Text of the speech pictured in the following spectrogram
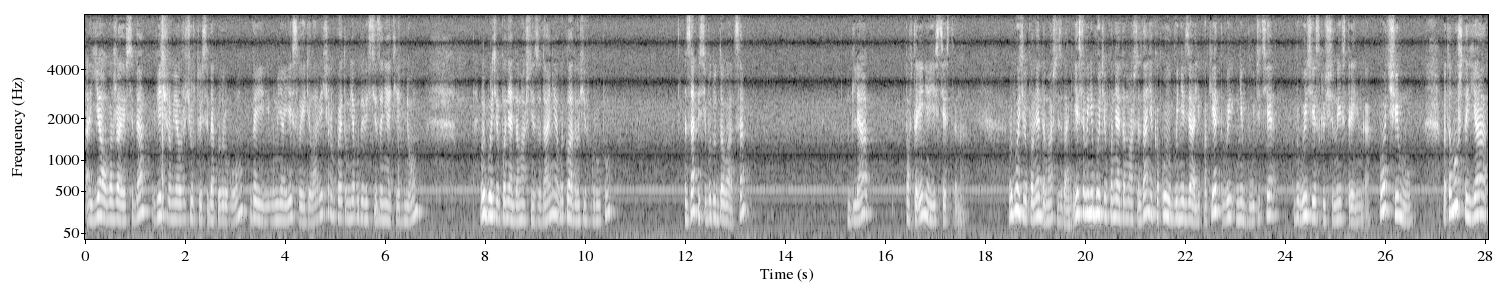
Я уважаю себя, вечером я уже чувствую себя по-другому, да и у меня есть свои дела вечером, поэтому я буду вести занятия днем. Вы будете выполнять домашние задания, выкладывать их в группу. Записи будут даваться для повторения, естественно. Вы будете выполнять домашние задания. Если вы не будете выполнять домашние задания, какую бы вы ни взяли пакет, вы не будете, вы будете исключены из тренинга. Почему? Потому что я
